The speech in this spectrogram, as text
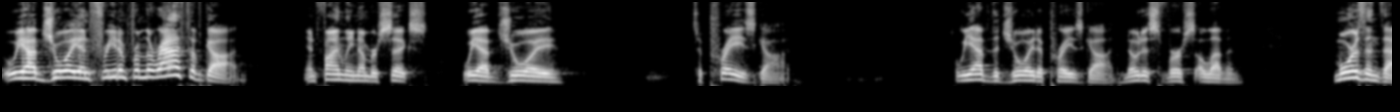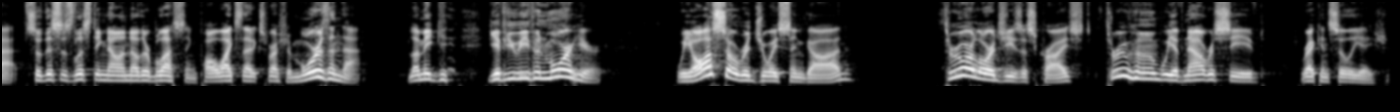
We have joy and freedom from the wrath of God. And finally, number six, we have joy to praise God we have the joy to praise God. Notice verse 11. More than that. So, this is listing now another blessing. Paul likes that expression. More than that. Let me g- give you even more here. We also rejoice in God through our Lord Jesus Christ, through whom we have now received reconciliation.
